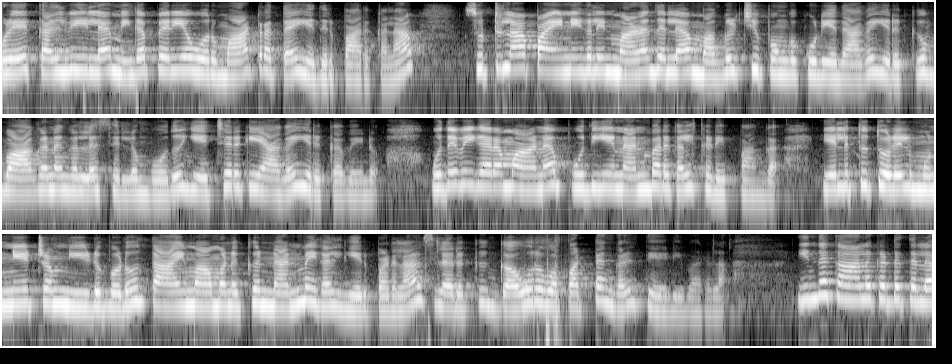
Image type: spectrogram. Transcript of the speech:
உயர் கல்வியில் மிகப்பெரிய ஒரு மாற்றத்தை எதிர்பார்க்கலாம். சுற்றுலா பயணிகளின் மனதில் மகிழ்ச்சி பொங்கக்கூடியதாக இருக்குது வாகனங்களில் செல்லும் போது எச்சரிக்கையாக இருக்க வேண்டும். உதவிகரமான புதிய நண்பர்கள் கிடைப்பாங்க. எழுத்து தொழில் முன்னேற்றம் ஈடுபடும் தாய் மாமனுக்கு நன்மைகள் ஏற்படலாம். சிலருக்கு கௌரவ பட்டங்கள் தேடி வரலாம். இந்த காலகட்டத்தில்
